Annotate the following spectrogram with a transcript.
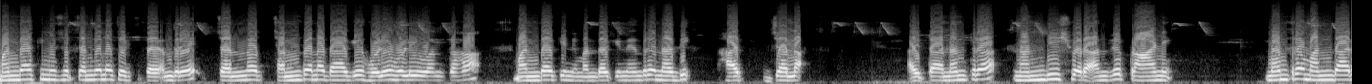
ಮಂದಾಕಿನಿ ಚಂದನ ಚರ್ಚಿತಾಯ. ಅಂದ್ರೆ ಚನ್ನ ಚಂದನದ ಹಾಗೆ ಹೊಳೆ ಹೊಳೆಯುವಂತಹ ಮಂದಾಕಿನಿ. ಮಂದಾಕಿನಿ ಅಂದ್ರೆ ನದಿ, ಹ, ಜಲ. ಆಯ್ತಾ? ನಂತರ ನಂದೀಶ್ವರ ಅಂದ್ರೆ ಪ್ರಾಣಿ. ನಂತರ ಮಂದಾರ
